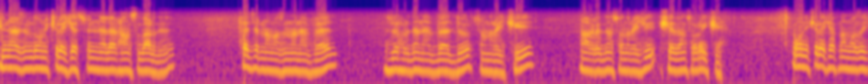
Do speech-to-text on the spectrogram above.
Gün ərzində 12 rəkət sünnələr hansılardır? Fəcr namazından əvvəl Zöhrdən əvvəl 4, sonra 2, məğribdən sonra 2, işədən sonra 2. 12 rəkat namazı,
